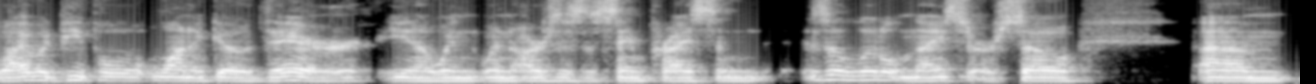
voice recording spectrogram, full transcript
why would people want to go there you know when when ours is the same price and is a little nicer so um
